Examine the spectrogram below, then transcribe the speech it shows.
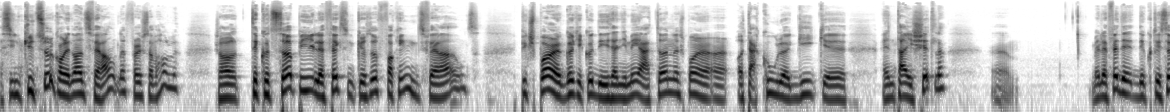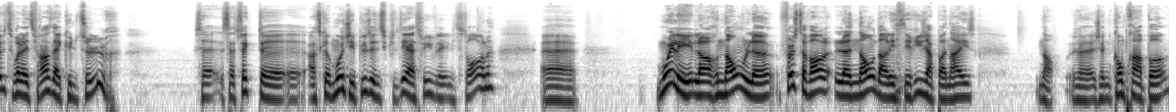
c'est une culture complètement différente, là, first of all. Genre, t'écoutes ça, puis le fait que c'est une culture fucking différente. Puis que je suis pas un gars qui écoute des animés à tonnes, je suis pas un, otaku, là, geek hentai shit, là. Euh, mais le fait d'écouter ça, puis tu vois la différence de la culture, ça, ça te fait que. Euh, en tout cas, moi, j'ai plus de difficultés à suivre l'histoire, là. Euh, moi, les, leurs noms, là. First of all, le nom dans les séries japonaises, non, je, ne comprends pas.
